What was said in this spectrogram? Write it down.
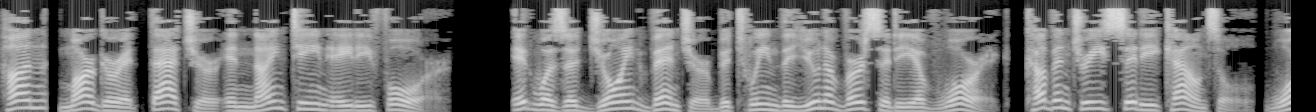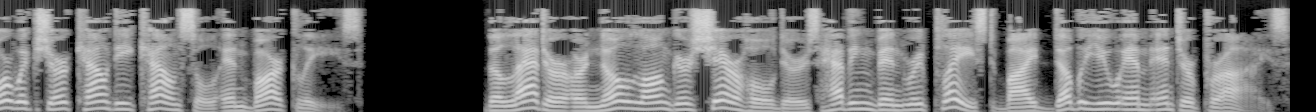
Hun, Margaret Thatcher in 1984. It was a joint venture between the University of Warwick, Coventry City Council, Warwickshire County Council and Barclays. The latter are no longer shareholders having been replaced by WM Enterprise.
